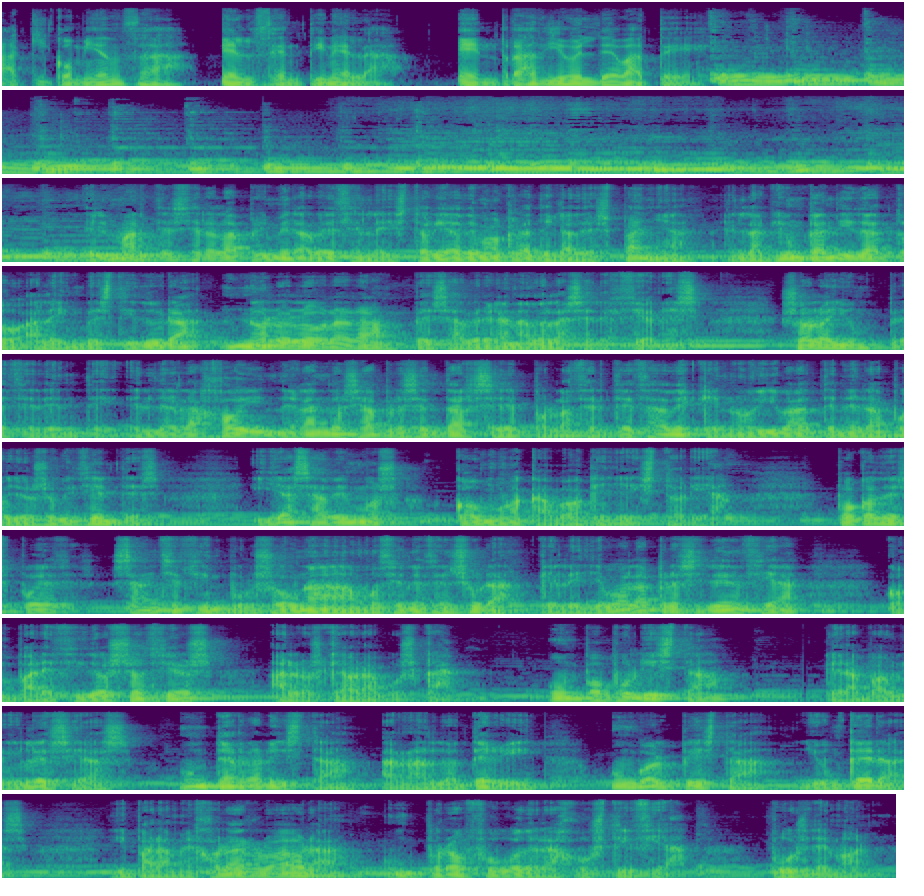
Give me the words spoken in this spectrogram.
Aquí comienza El Centinela, en Radio El Debate. El martes será la primera vez en la historia democrática de España en la que un candidato a la investidura no lo logrará pese a haber ganado las elecciones. Solo hay un precedente, el de Rajoy negándose a presentarse por la certeza de que no iba a tener apoyos suficientes, y ya sabemos cómo acabó aquella historia. Poco después, Sánchez impulsó una moción de censura que le llevó a la presidencia con parecidos socios a los que ahora busca. Un populista, que era Pablo Iglesias, un terrorista, Arnaldo Tegui, un golpista, Junqueras, y para mejorarlo ahora, un prófugo de la justicia, Puigdemont.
